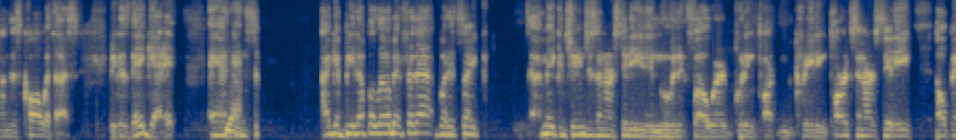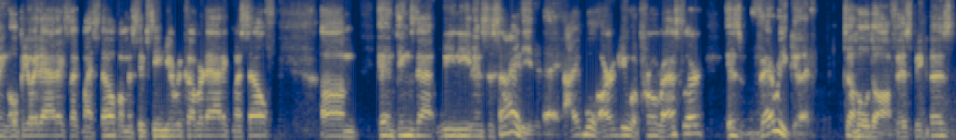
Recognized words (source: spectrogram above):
on this call with us because they get it, and Yeah. and so I get beat up a little bit for that, but it's like making changes in our city and moving it forward, putting part, creating parks in our city, helping opioid addicts like myself. I'm a 16 year recovered addict myself, um, and things that we need in society today. I will argue a pro wrestler is very good to hold office because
